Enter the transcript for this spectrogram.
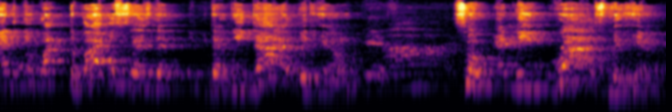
and it, what the Bible says that, that we died with him, so and we rise with him.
